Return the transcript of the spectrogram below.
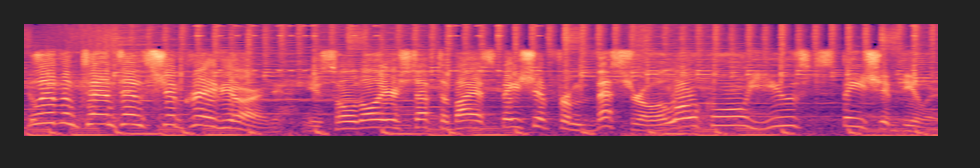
you live in Tantan's ship graveyard. You sold all your stuff to buy a spaceship from Vestro, a local used spaceship dealer.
